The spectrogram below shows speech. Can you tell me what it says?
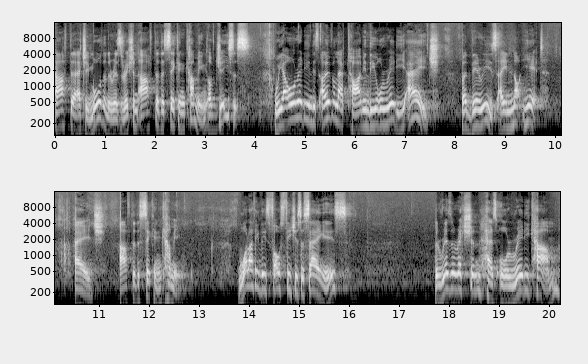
after, actually more than the resurrection, after the second coming of Jesus. We are already in this overlap time in the already age, but there is a not yet age after the second coming. What I think these false teachers are saying is the resurrection has already come,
